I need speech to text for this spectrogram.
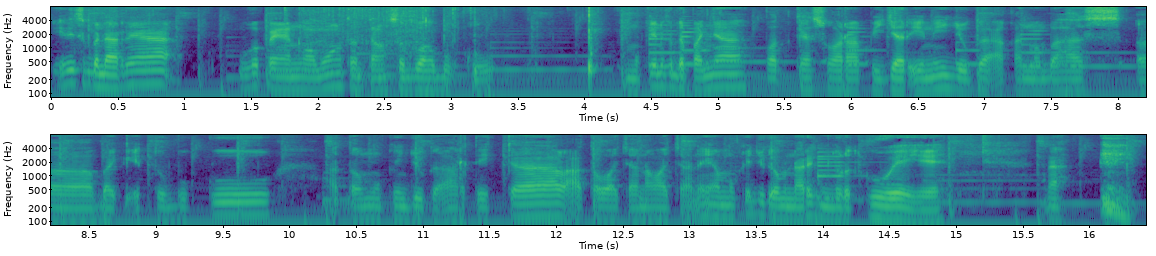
ini sebenarnya gue pengen ngomong tentang sebuah buku. Mungkin ke depannya podcast Suara Pijar ini juga akan membahas uh, baik itu buku atau mungkin juga artikel atau wacana-wacana yang mungkin juga menarik menurut gue ya. Nah,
